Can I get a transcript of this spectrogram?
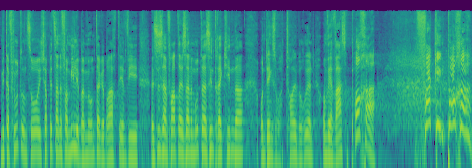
mit der Flut und so. Ich habe jetzt eine Familie bei mir untergebracht, irgendwie. Es ist ein Vater, es ist eine Mutter, es sind drei Kinder. Und denkst, oh, toll, berührend. Und wer war's? Pocher! Fucking Pocher!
